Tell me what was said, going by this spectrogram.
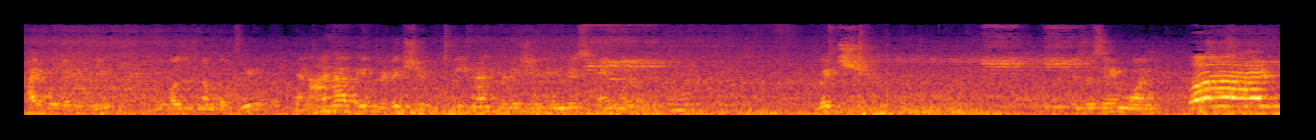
hypothetically because it's number three. And I have a prediction, three-hand prediction in this envelope, which is the same one. One.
